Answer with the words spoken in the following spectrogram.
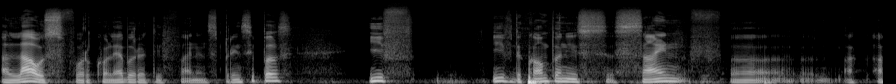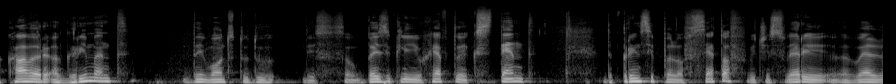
allows for collaborative finance principles if, if the companies sign uh, a, a cover agreement, they want to do this. So basically, you have to extend the principle of set-off, which is very uh, well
